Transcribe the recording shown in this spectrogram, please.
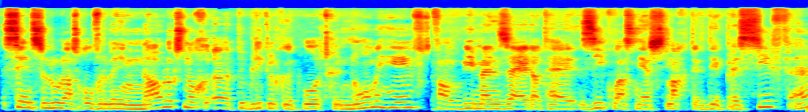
sinds Lula's overwinning nauwelijks nog eh, publiekelijk het woord genomen heeft. Van wie men zei dat hij ziek was, neerslachtig, depressief. Hè.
